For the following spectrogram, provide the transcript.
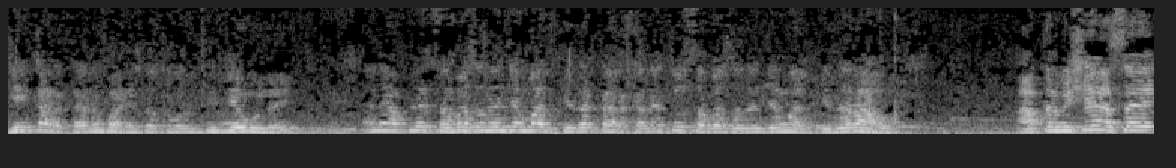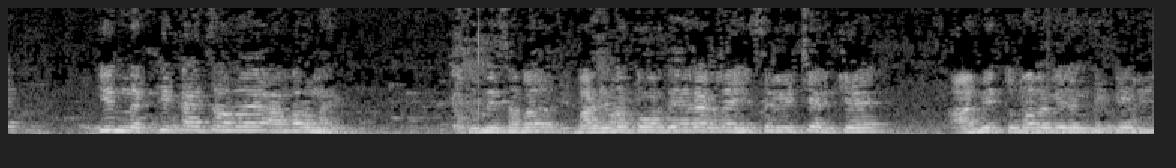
हे कारखाना भाडेतत्वावरती देऊ नये. आणि आपल्या सभासदांच्या मालकीचा कारखाना आहे तो सभासदांच्या मालकीचा राहावा. आता विषय असा आहे की नक्की काय चालू आहे आम्हाला माहिती तुम्ही सभा भाडेतत्वावर द्यायला लागला ही सगळी चर्चा आहे. आम्ही तुम्हाला विनंती केली.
